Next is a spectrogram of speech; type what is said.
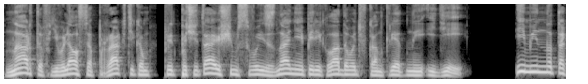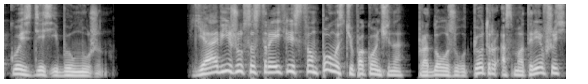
Нартов являлся практиком, предпочитающим свои знания перекладывать в конкретные идеи. Именно такой здесь и был нужен. «Я вижу, со строительством полностью покончено», — продолжил Петр, осмотревшись,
